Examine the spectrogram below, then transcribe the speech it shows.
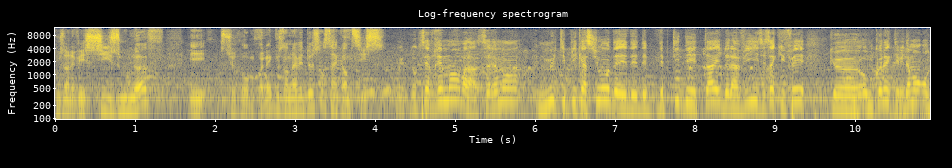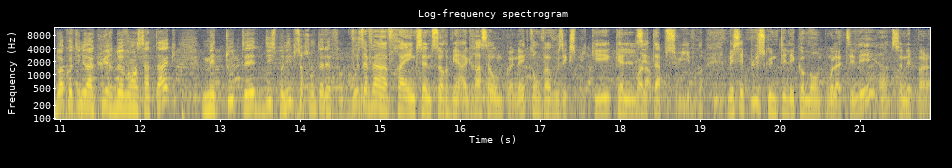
Vous en avez 6 ou 9. Et sur Home Connect, vous en avez 256. Oui, donc c'est vraiment, voilà, c'est vraiment une multiplication des, des- des- des petits détails de la vie. C'est ça qui fait que Home Connect, évidemment, on doit continuer à cuire devant sa tac, mais tout est disponible sur son téléphone. Vous avez un frying sensor bien grâce à Home Connect, on va vous expliquer quelles Voilà. étapes suivre. Mais c'est plus qu'une télécommande pour la télé, hein, ce n'est pas là.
